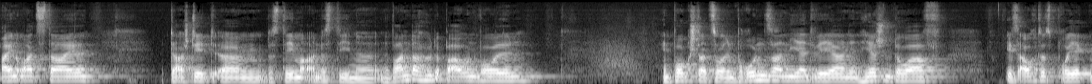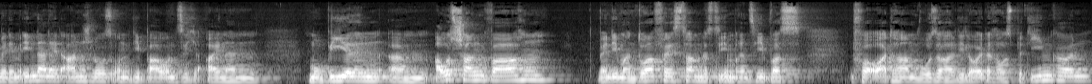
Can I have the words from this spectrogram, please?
ein Ortsteil. Da steht ähm, das Thema an, dass die eine, eine Wanderhütte bauen wollen. In Burgstadt sollen Brunnen saniert werden. In Hirschendorf ist auch das Projekt mit dem Internetanschluss und die bauen sich einen mobilen ähm, Ausschankwagen. Wenn die mal ein Dorffest haben, dass die im Prinzip was vor Ort haben, wo sie halt die Leute raus bedienen können.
